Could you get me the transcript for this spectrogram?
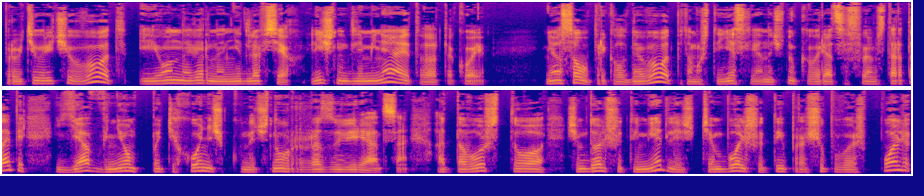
противоречивый вывод, и он, наверное, не для всех. Лично для меня это такой не особо прикладной вывод, потому что если я начну ковыряться в своем стартапе, я в нем потихонечку начну разуверяться от того, что чем дольше ты медлишь, чем больше ты прощупываешь поль,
